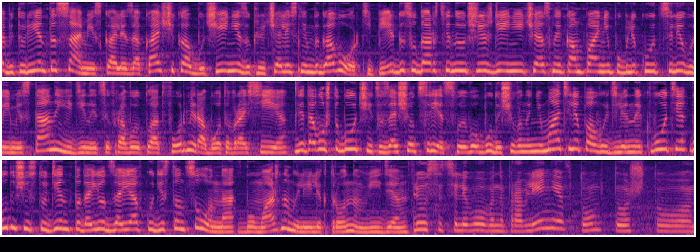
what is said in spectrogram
абитуриенты сами искали заказчика, обучение заключали с ним договор. Теперь государственные учреждения и частные компании компании публикуют целевые места на единой цифровой платформе «Работа в России». Для того, чтобы учиться за счет средств своего будущего нанимателя по выделенной квоте, будущий студент подает заявку дистанционно в бумажном или электронном виде. Плюсы целевого направления в том, то, что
